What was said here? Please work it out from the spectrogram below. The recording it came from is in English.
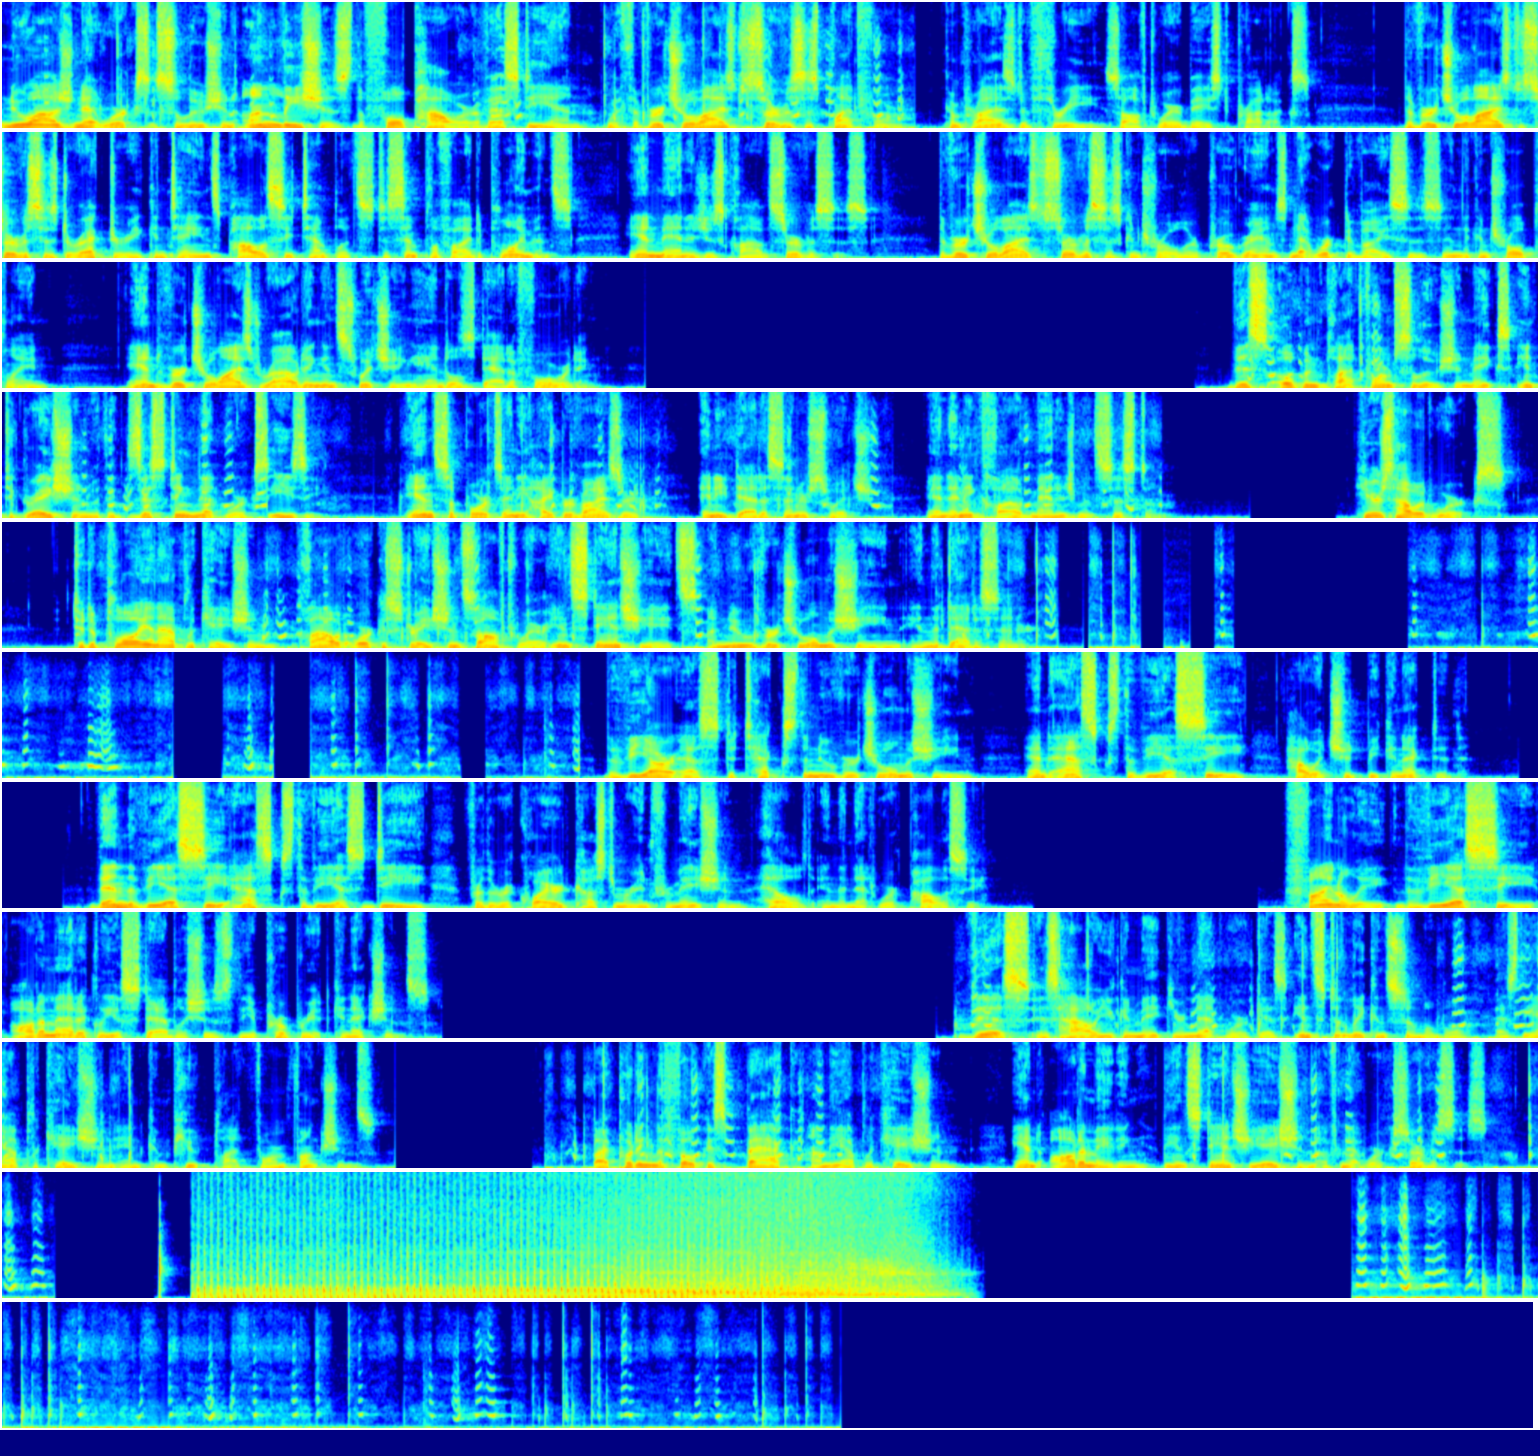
Nuage Networks solution unleashes the full power of SDN with the Virtualized Services Platform, comprised of three software-based products. The Virtualized Services Directory contains policy templates to simplify deployments and manages cloud services. The Virtualized Services Controller programs network devices in the control plane, and virtualized routing and switching handles data forwarding. This open platform solution makes integration with existing networks easy and supports any hypervisor, any data center switch, and any cloud management system. Here's how it works. To deploy an application, cloud orchestration software instantiates a new virtual machine in the data center. The VRS detects the new virtual machine and asks the VSC how it should be connected. Then the VSC asks the VSD for the required customer information held in the network policy. Finally, the VSC automatically establishes the appropriate connections. This is how you can make your network as instantly consumable as the application and compute platform functions. By putting the focus back on the application and automating the instantiation of network services.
